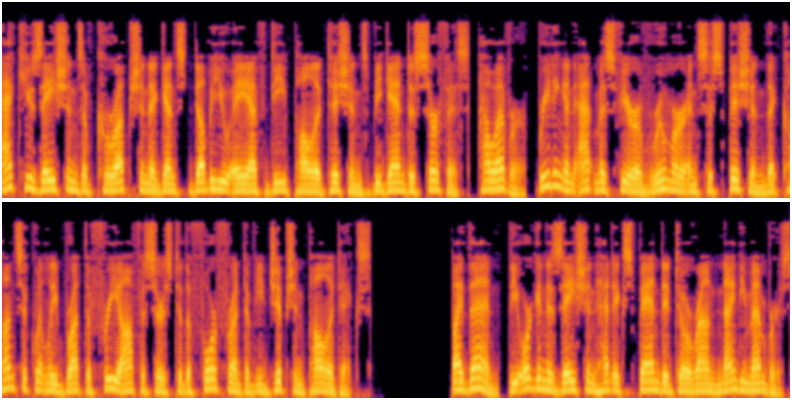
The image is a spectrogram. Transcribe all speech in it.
Accusations of corruption against WAFD politicians began to surface, however, breeding an atmosphere of rumor and suspicion that consequently brought the free officers to the forefront of Egyptian politics. By then, the organization had expanded to around 90 members,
